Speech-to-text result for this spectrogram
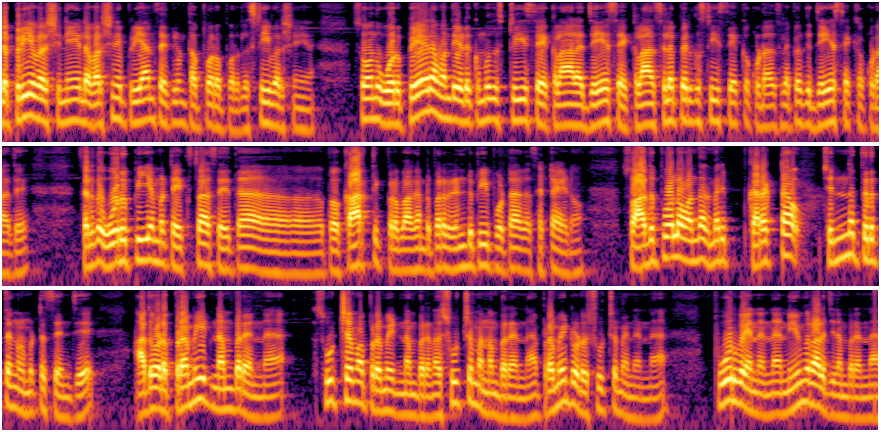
இல்லை பிரியவர்ஷினி இல்லை வர்ஷினி பிரியான் சேர்க்கலன்னு தப்பு வர போகிறதில்ல ஸ்ரீவர்ஷினி ஸோ வந்து ஒரு பேரை வந்து எடுக்கும்போது ஸ்ரீ சேர்க்கலாம் இல்லை ஜெய சேர்க்கலாம். சில பேருக்கு ஸ்ரீ சேர்க்கக்கூடாது சில பேருக்கு ஜெய சேர்க்கக்கூடாது. சிலது ஒரு பியை மட்டும் எக்ஸ்ட்ரா சேர்த்தா இப்போ கார்த்திக் பிரபாகர்ன்ற பேர் ரெண்டு பி போட்டால் செட் ஆகிடும் ஸோ அது போல் வந்து அது மாதிரி கரெக்டாக சின்ன திருத்தங்கள் மட்டும் செஞ்சு அதோட பிரமிட் நம்பர் என்ன சூட்சம பிரமிட் நம்பர் என்ன சூட்சம நம்பர் என்ன பிரமிடோட சூட்சம் என்னென்ன பூர்வம் என்னென்ன நியூமராலஜி நம்பர் என்ன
